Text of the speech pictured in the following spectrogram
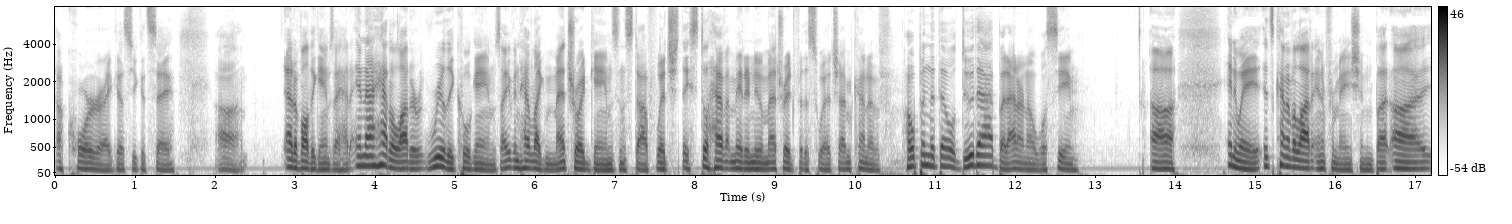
a quarter, I guess you could say. Uh, out of all the games I had. And I had a lot of really cool games. I even had like Metroid games and stuff, which they still haven't made a new Metroid for the Switch. I'm kind of hoping that they'll do that, but I don't know. We'll see. Uh, anyway, it's kind of a lot of information, but uh,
